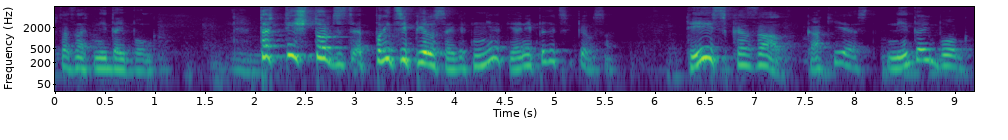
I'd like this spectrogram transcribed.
Что значит не дай Бог? Да ты что, прицепился? Я говорю, нет, я не прицепился. Ты сказал, как есть, не дай Бог.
